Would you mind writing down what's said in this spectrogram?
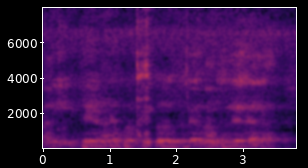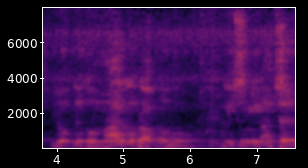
आणि इथे येणाऱ्या प्रत्येक रंगल्या नांदलेल्याला योग्य तो मार्ग प्राप्त हो. हीच मी आजच्या या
